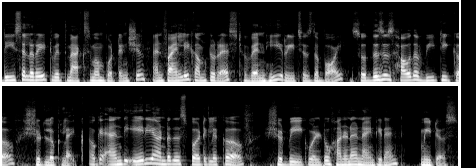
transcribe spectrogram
decelerate with maximum potential and finally come to rest when he reaches the boy. So this is how the VT curve should look like. Okay, and the area under this particular curve should be equal to 199 meters.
